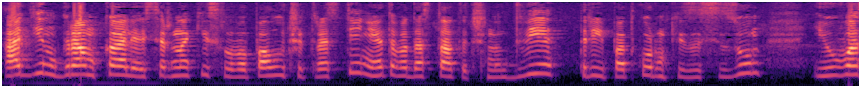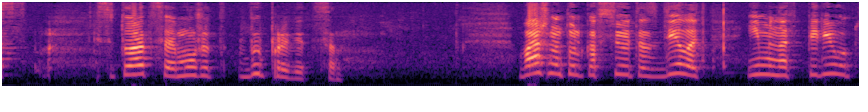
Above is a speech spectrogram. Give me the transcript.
1 грамм калия сернокислого получит растение, этого достаточно. 2-3 подкормки за сезон, и у вас ситуация может выправиться. Важно только все это сделать именно в период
